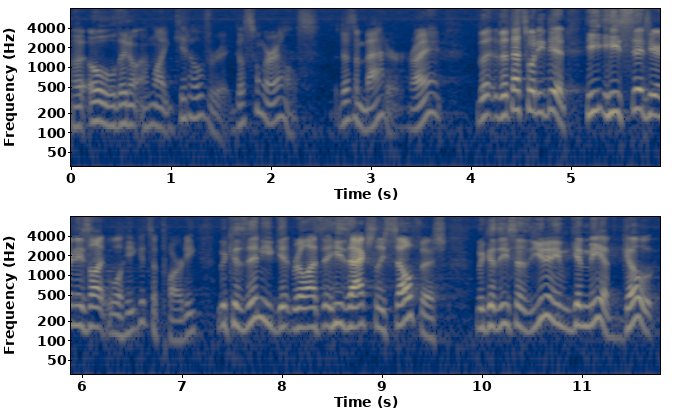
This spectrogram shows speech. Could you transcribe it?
Uh, oh, they don't. I'm like, get over it. Go somewhere else. It doesn't matter, right? But, but that's what he did. He, he sit here and he's like, well, he gets a party. Because then you get realize that he's actually selfish. Because he says, you didn't even give me a goat,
